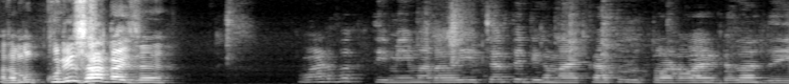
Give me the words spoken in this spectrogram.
आता मग कुणी सांगायचं? वाट बघते मी. मला विचारते ती का नाही का तुझं तोंड वाईट झालंय?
